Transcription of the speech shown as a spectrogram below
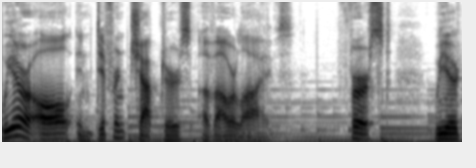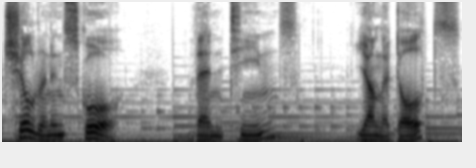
We are all in different chapters of our lives. First, we are children in school, then teens, young adults,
